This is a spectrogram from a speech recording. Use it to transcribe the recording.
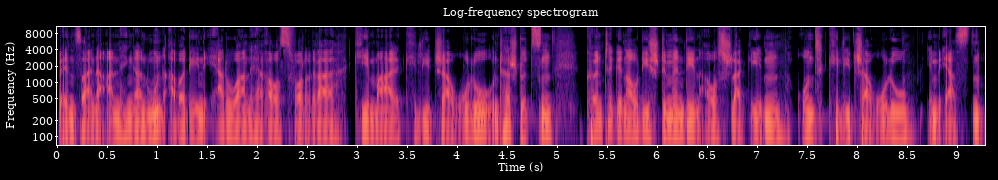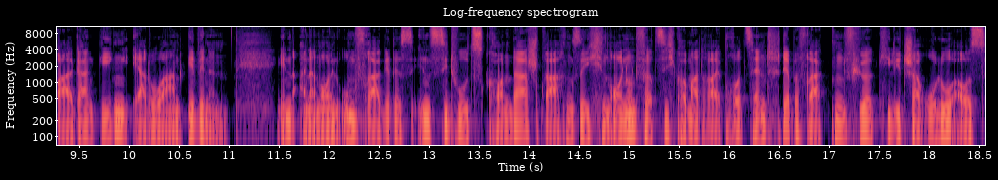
Wenn seine Anhänger nun aber den Erdogan-Herausforderer Kemal Kılıçdaroğlu unterstützen, könnte genau die Stimmen den Ausschlag geben und Kılıçdaroğlu im ersten Wahlgang gegen Erdogan gewinnen. In einer neuen Umfrage des Instituts Conda sprachen sich 49,3 Prozent der Befragten für Kilicdaroglu aus.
